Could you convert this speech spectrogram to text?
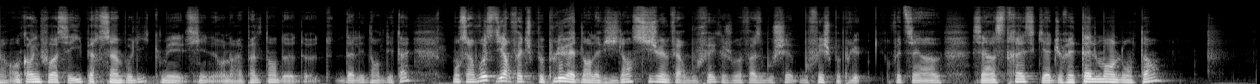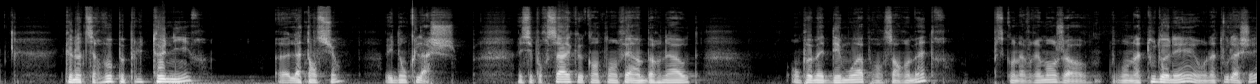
encore une fois, c'est hyper symbolique, mais si on n'aurait pas le temps d'aller dans le détail, mon cerveau se dit en fait, je peux plus être dans la vigilance. Si je vais me faire bouffer, que je me fasse bouffer, bouffer je peux plus. En fait, c'est un, stress qui a duré tellement longtemps que notre cerveau peut plus tenir euh, l'attention et donc lâche. Et c'est pour ça que quand on fait un burn-out, on peut mettre des mois pour s'en remettre, parce qu'on a vraiment, genre, on a tout donné, on a tout lâché,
